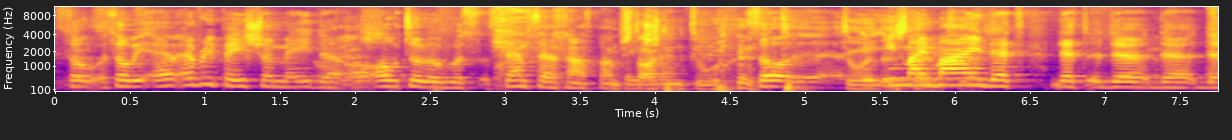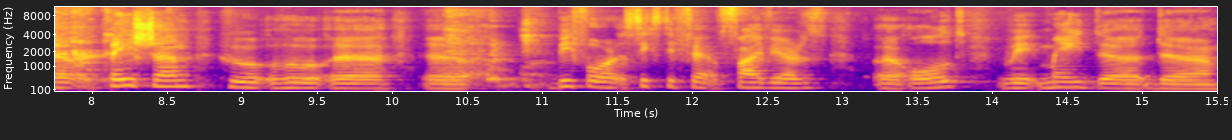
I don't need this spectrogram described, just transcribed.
so so we every patient made the Oh, yes. autologous stem cell transplantation. I'm transplantation. starting to. so uh, to in my mind yes. that that the, the, the patient who who uh, uh, before 65 years uh, old we made the the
